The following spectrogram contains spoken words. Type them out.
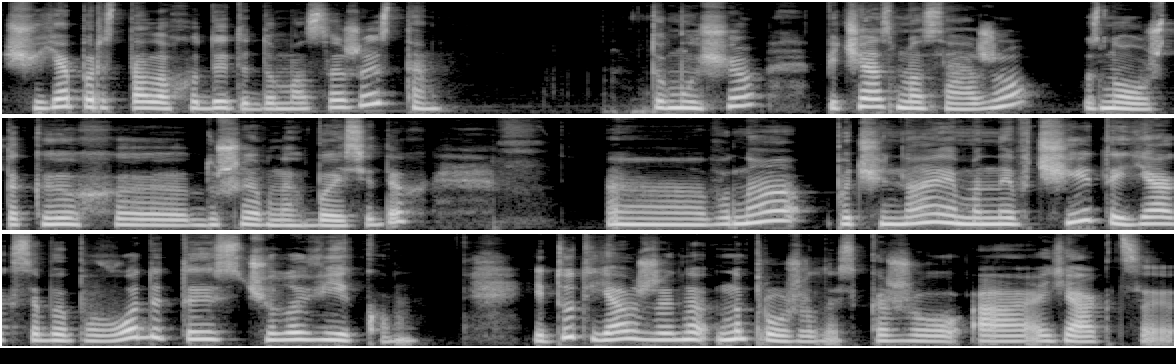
що я перестала ходити до масажиста, тому що під час масажу, знову ж таких е, душевних бесідах, е, вона починає мене вчити, як себе поводити з чоловіком. І тут я вже напружилась, кажу: а як це?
